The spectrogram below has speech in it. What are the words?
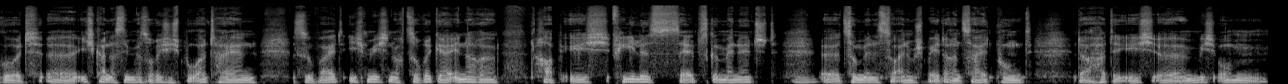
gut, äh, ich kann das nicht mehr so richtig beurteilen. Soweit ich mich noch zurückerinnere, habe ich vieles selbst gemanagt, mhm. Äh, zumindest zu einem späteren Zeitpunkt. Da hatte ich äh, mich um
